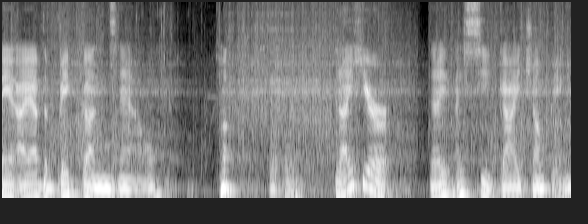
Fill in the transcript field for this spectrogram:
I I have the big guns now. Did I hear did I I see guy jumping?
